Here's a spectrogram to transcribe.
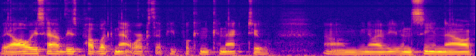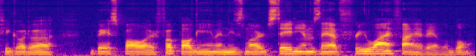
they always have these public networks that people can connect to. Um, you know, I've even seen now if you go to a baseball or football game in these large stadiums, they have free Wi-Fi available.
